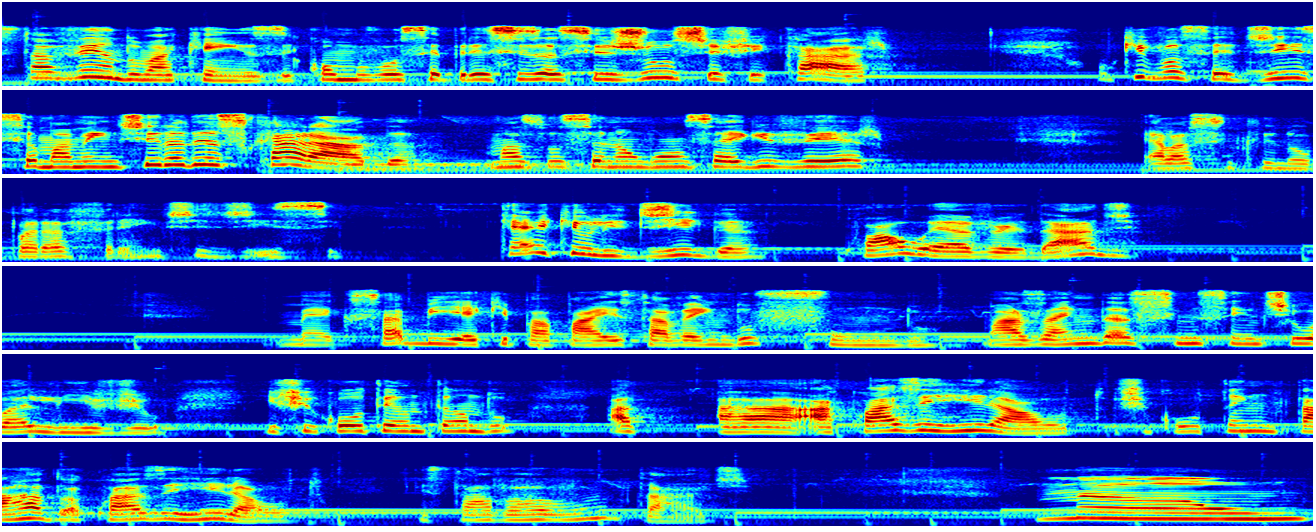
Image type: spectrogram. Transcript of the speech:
Está vendo, Mackenzie, como você precisa se justificar? O que você disse é uma mentira descarada, mas você não consegue ver. Ela se inclinou para a frente e disse: Quer que eu lhe diga qual é a verdade? Max sabia que papai estava indo fundo, mas ainda assim sentiu alívio e ficou tentando a, a, a, quase rir alto. Ficou tentado a quase rir alto. Estava à vontade. Não,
